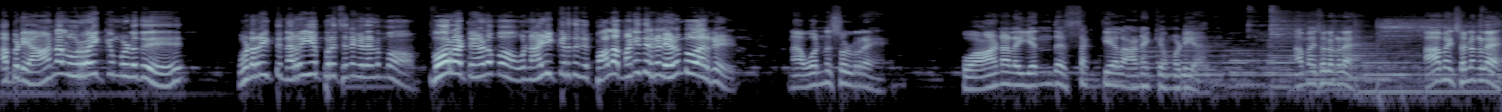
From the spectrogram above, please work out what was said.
அப்படி அனல் உரைக்கும் பொழுது உணரைத்து நிறைய பிரச்சனைகள் எழும்போம் போராட்டம் எழும்போம் உன்னை அழிக்கிறதுக்கு பல மனிதர்கள் எழும்புவார்கள். நான் ஒண்ணு சொல்றேன் உன் அனலை எந்த சக்தியால அணைக்க முடியாது. ஆமா சொல்லுங்களேன். ஆமை சொல்லுங்களேன்.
